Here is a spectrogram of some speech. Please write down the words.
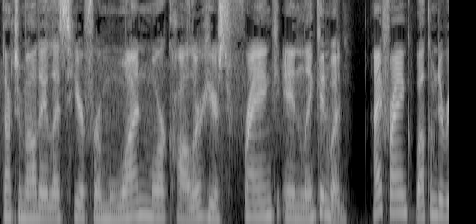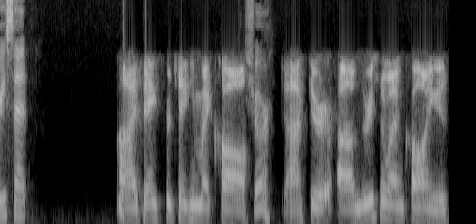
Dr. Malde, let's hear from one more caller. Here's Frank in Lincolnwood. Hi, Frank. Welcome to Reset. Hi, thanks for taking my call. Sure. Doctor, um, the reason why I'm calling is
